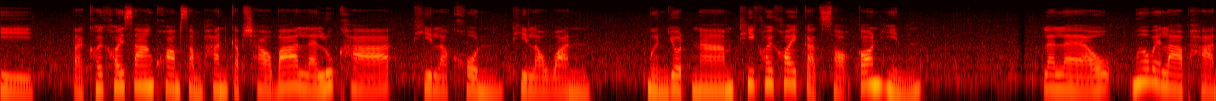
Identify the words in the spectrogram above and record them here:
ที แต่ค่อยๆ สร้างความสัมพันธ์กับชาวบ้านและลูกค้า ทีละคน ทีละวัน เหมือนหยดน้ำที่ค่อยๆ กัดเซาะก้อนหิน และแล้วเมื่อเวลาผ่าน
